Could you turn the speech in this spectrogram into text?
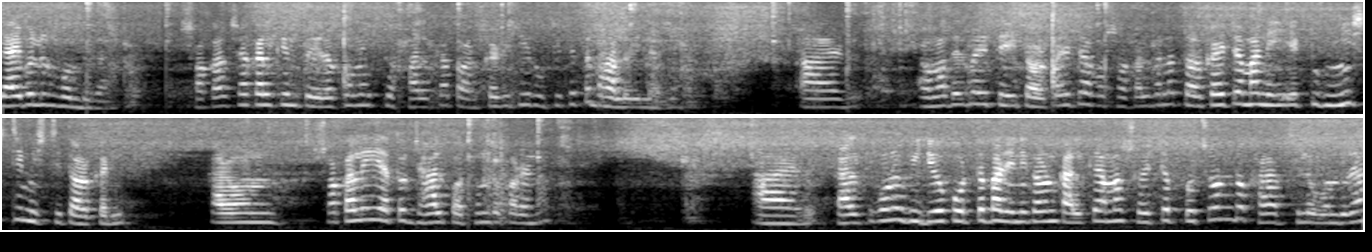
যাই বলুন বন্ধুরা, সকাল সকাল কিন্তু এরকম একটু হালকা তরকারি দিয়ে রুটি খেতে ভালোই লাগে। আর আমাদের বাড়িতে এই তরকারিটা আবার সকালবেলার তরকারিটা মানে একটু মিষ্টি মিষ্টি তরকারি। কারণ সকালেই এত ঝাল পছন্দ করে না। আর কালকে কোনো ভিডিও করতে পারিনি, কারণ কালকে আমার শরীরটা প্রচণ্ড খারাপ ছিল বন্ধুরা।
